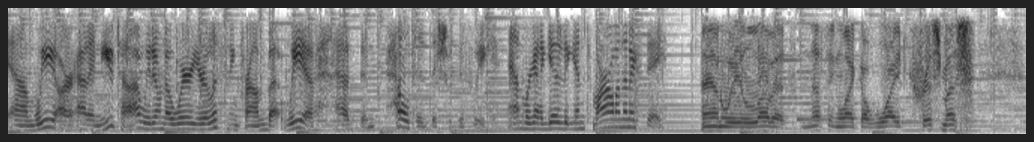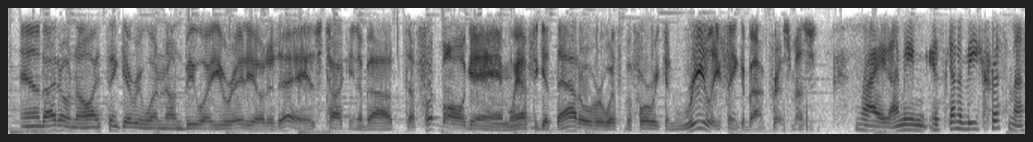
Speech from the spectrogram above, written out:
Um, we are out in Utah. We don't know where you're listening from, but we have had been pelted this this week, and we're going to get it again tomorrow and the next day. And we love it. Nothing like a white Christmas. And I don't know, I think everyone on BYU radio today is talking about the football game. We have to get that over with before we can really think about Christmas. Right. I mean, it's going to be Christmas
